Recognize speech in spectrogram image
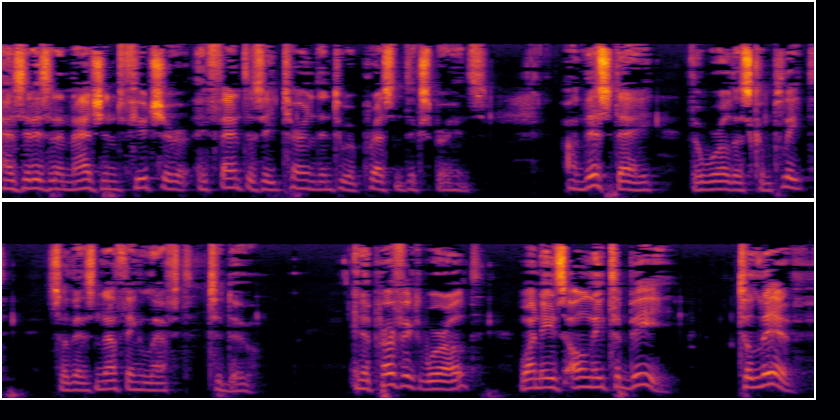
as it is an imagined future, a fantasy turned into a present experience. On this day, the world is complete, so there's nothing left to do. In a perfect world, one needs only to be, to live,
